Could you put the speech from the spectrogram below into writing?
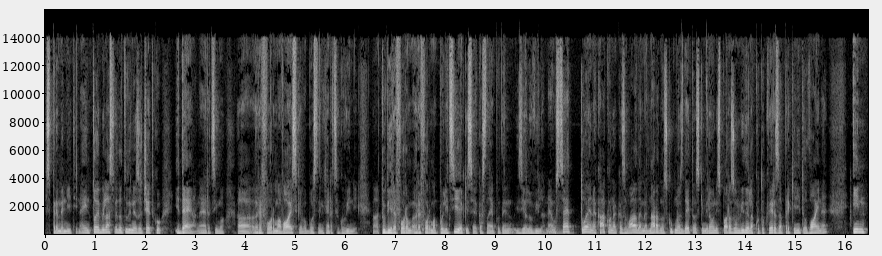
spremeniti. Ne? In to je bila seveda tudi na začetku ideja, ne? recimo uh, reforma vojske v Bosni in Hercegovini, uh, tudi reform, reforma policije, ki se je kasneje potem izjelovila. Ne? Vse to je nekako nakazovalo, da je mednarodna skupnost Daytonski mirovni sporazum videla kot okvir za prekinitev vojne in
